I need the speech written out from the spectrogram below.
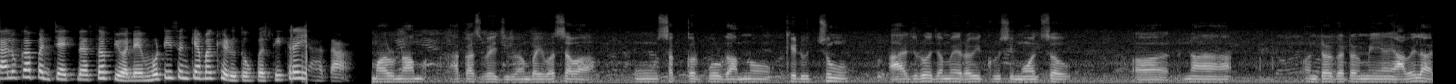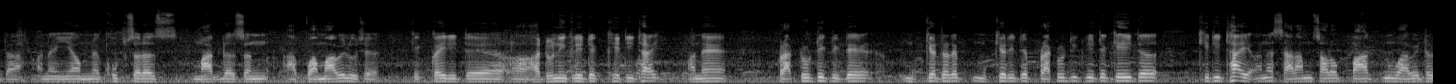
તાલુકા પંચાયતના સભ્યો અને મોટી સંખ્યામાં ખેડૂતો ઉપસ્થિત રહ્યા હતા. મારું નામ આકાશભાઈ જીવરામભાઈ વસાવા. હું શક્કરપુર ગામનો ખેડૂત છું. આજરોજ અમે રવિ કૃષિ મહોત્સવ ના અંતર્ગત અમે આવેલા હતા અને અહીંયા અમને ખૂબ સરસ માર્ગદર્શન આપવામાં આવેલું છે કે કઈ રીતે આધુનિક રીતે ખેતી થાય અને પ્રાકૃતિક રીતે મુખ્યત્વે મુખ્ય રીતે પ્રાકૃતિક રીતે કેવી રીતે ખેતી થાય અને સારામાં સારો પાકનું વાવેતર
